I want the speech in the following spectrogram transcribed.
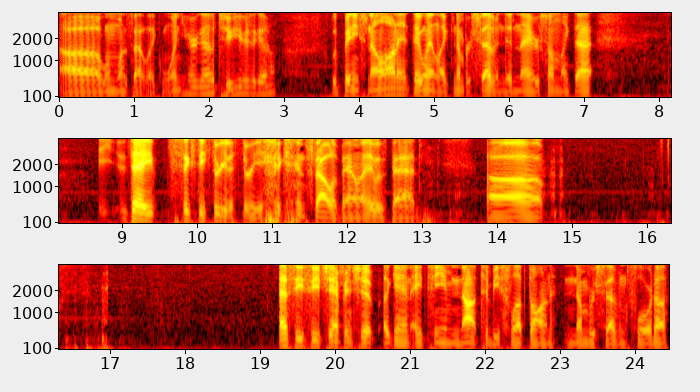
Uh, when was that? Like one year ago, two years ago, with Benny Snell on it. They went like number seven, didn't they, or something like that? They sixty-three to three against Alabama. It was bad. Uh, SEC championship again, a team not to be slept on. Number seven, Florida.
